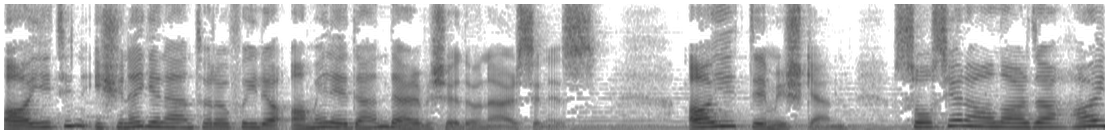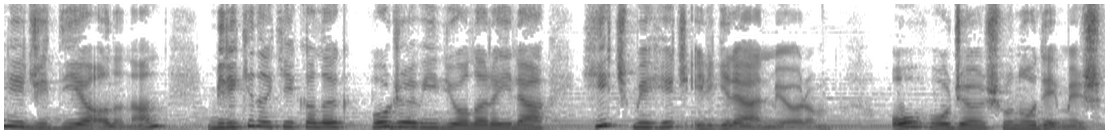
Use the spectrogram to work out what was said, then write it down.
ayetin işine gelen tarafıyla amel eden dervişe dönersiniz.'' Ayet demişken, sosyal ağlarda hayli ciddiye alınan 1-2 dakikalık hoca videolarıyla hiç mi hiç ilgilenmiyorum. O hoca şunu demiş,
